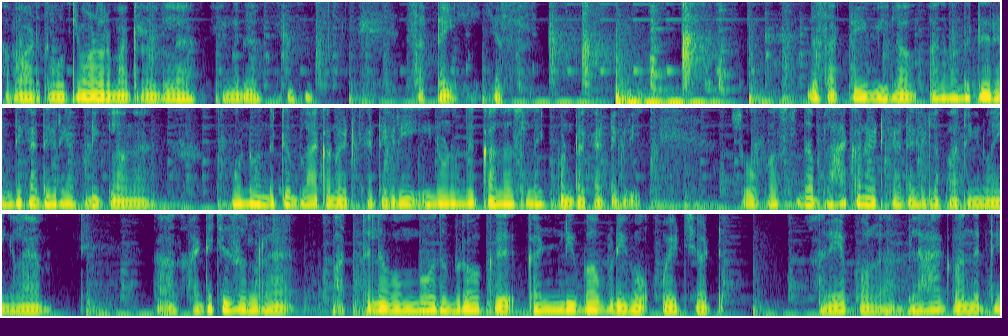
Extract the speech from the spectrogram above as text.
அப்போ அடுத்து முக்கியமான ஒரு மேட்ரு இருக்குல்ல? என்னது? சட்டை. எஸ் இந்த சட்டை வி லவ் அதை வந்துட்டு ரெண்டு கேட்டகரியாக பிடிக்கலாங்க ஒன்று வந்துட்டு பிளாக் அண்ட் ஒயிட் கேட்டகரி இன்னொன்று வந்து கலர்ஸ் லைக் பண்ணுற கேட்டகரி ஸோ ஃபஸ்ட் இந்த பிளாக் அண்ட் ஒயிட் கேட்டகரியில் பார்த்தீங்கன்னு வைங்களேன். நான் அடித்து சொல்கிறேன் பத்தில் ஒம்பது ப்ரோக்கு கண்டிப்பாக பிடிக்கும் ஒயிட் ஷர்ட் அதே போல் பிளாக் வந்துட்டு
